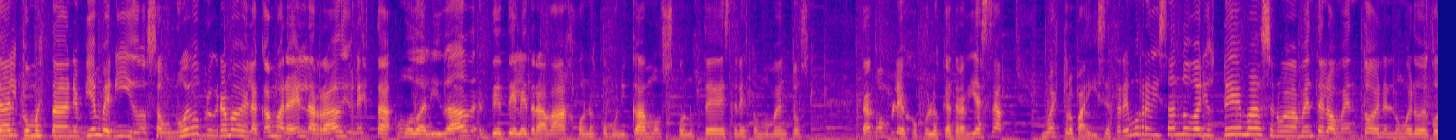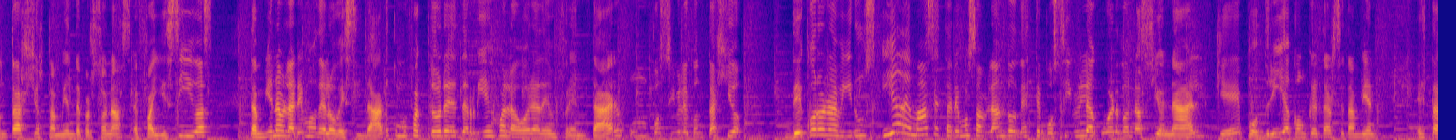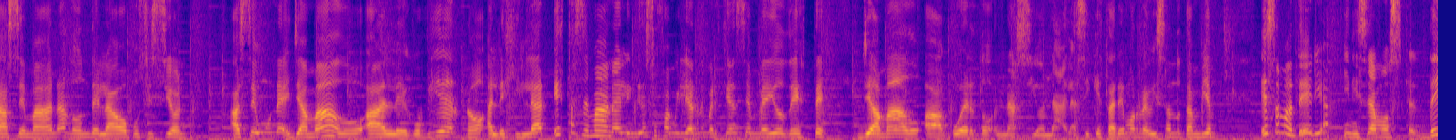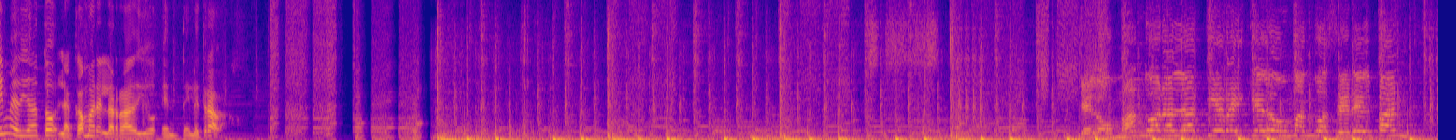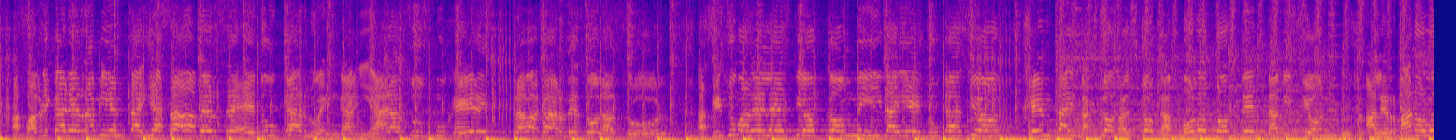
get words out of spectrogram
Tal? ¿Cómo están? Bienvenidos a un nuevo programa de la Cámara en la Radio en esta modalidad de teletrabajo. Nos comunicamos con ustedes en estos momentos tan complejos por los que atraviesa nuestro país. Estaremos revisando varios temas, nuevamente el aumento en el número de contagios, también de personas fallecidas. También hablaremos de la obesidad como factor de riesgo a la hora de enfrentar un posible contagio de coronavirus y además estaremos hablando de este posible acuerdo nacional que podría concretarse también esta semana donde la oposición hace un llamado al gobierno a legislar esta semana el ingreso familiar de emergencia en medio de este llamado a acuerdo nacional. Así que estaremos revisando también esa materia. Iniciamos de inmediato la cámara en la radio en teletrabajo. Que los mando a la tierra y que los mando a hacer el pan a fabricar herramientas y a saberse educar, no engañar a sus mujeres, trabajar de sol a sol. Así su madre les dio comida y educación. Gente y McDonald's, Coca, Molotov, visión. Al hermano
